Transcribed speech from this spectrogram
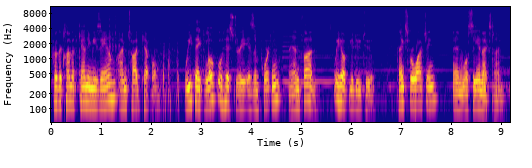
For the Klamath County Museum, I'm Todd Kepple. We think local history is important and fun. We hope you do too. Thanks for watching, and we'll see you next time.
